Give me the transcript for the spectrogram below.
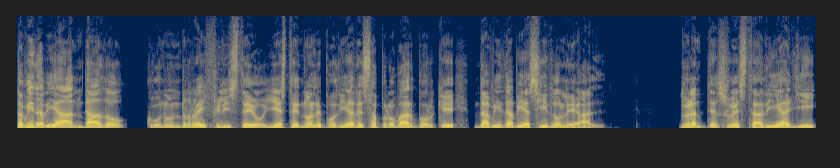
David había andado con un rey filisteo y éste no le podía desaprobar porque David había sido leal. Durante su estadía allí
